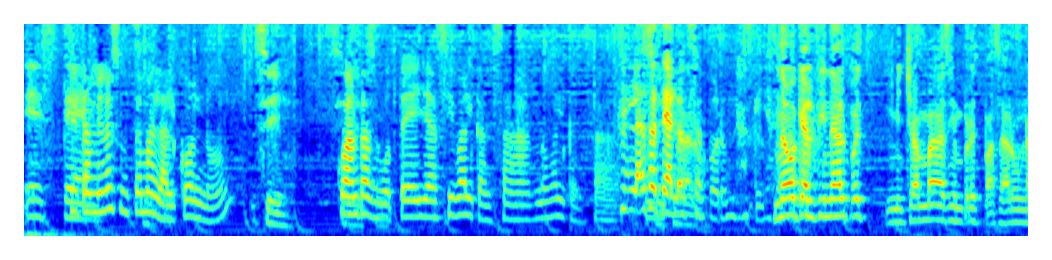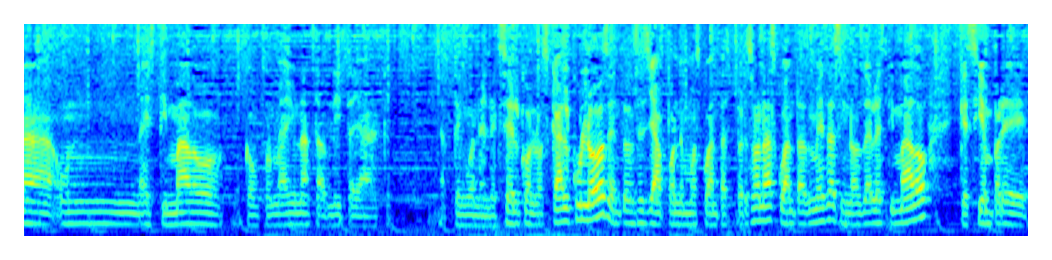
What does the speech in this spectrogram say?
Este. Sí, también es un tema el alcohol, ¿no? Sí. ¿Cuántas sí. botellas? ¿Sí va a alcanzar? ¿No va a alcanzar? Lázate Sí, al claro. Por unas que ya se No, que al final, pues, mi chamba siempre es pasar una, un estimado conforme hay una tablita ya que ya tengo en el Excel con los cálculos, entonces ya ponemos cuántas personas, cuántas mesas y nos da el estimado, que siempre,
